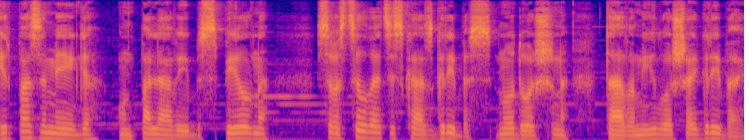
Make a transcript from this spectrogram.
ir pazemīga un paļāvības pilna savas cilvēciskās gribas nodošana tēva mīlošai gribai.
